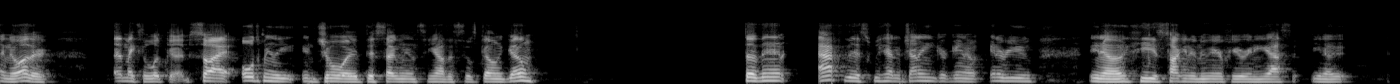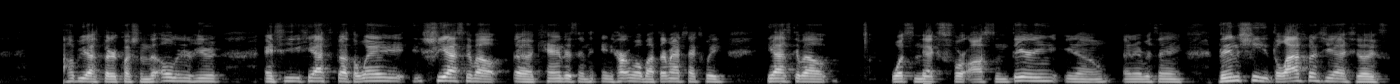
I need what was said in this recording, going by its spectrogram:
no other. That makes it look good. So I ultimately enjoyed this segment and see how this was going to go. So then after this, we had a Johnny Gargano interview. You know, he's talking to a new interviewer and he asked, you know, I hope you asked better question than the old interviewer. And she he asked about the way she asked about uh, Candice and, and Hartwell about their match next week. He asked about what's next for Austin Theory, you know, and everything. Then she, the last one she asked, she goes,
